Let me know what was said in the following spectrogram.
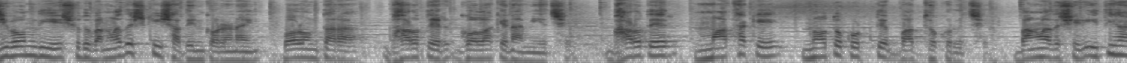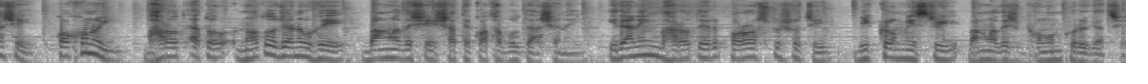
জীবন দিয়ে শুধু বাংলাদেশকেই স্বাধীন করে নাই, বরং তারা ভারতের গলাকে নামিয়েছে। ভারতের মাথাকে নত করতে বাধ্য করেছে। বাংলাদেশের ইতিহাসে কখনোই ভারত এত নত নতজানু হয়ে বাংলাদেশের সাথে কথা বলতে আসে নাই। ইদানিং ভারতের পররাষ্ট্র সচিব বিক্রম মিস্ত্রি বাংলাদেশ ভ্রমণ করে গেছে।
